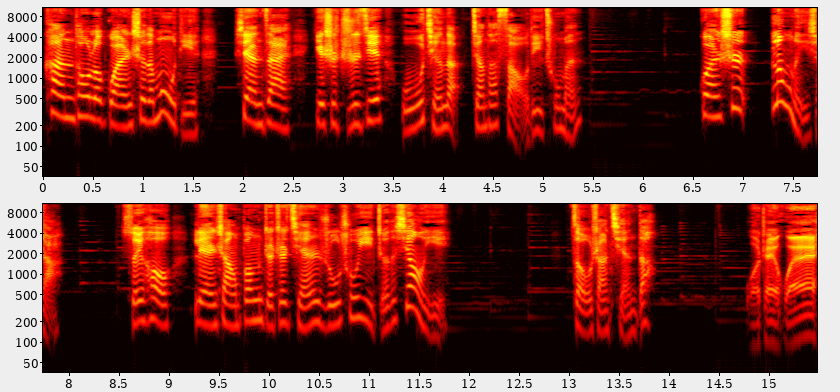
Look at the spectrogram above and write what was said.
看透了管事的目的，现在也是直接无情的将他扫地出门。管事愣了一下。随后，脸上绷着之前如出一辙的笑意，走上前道：“我这回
